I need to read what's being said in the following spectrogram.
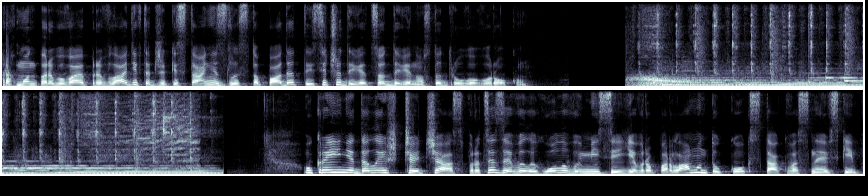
Рахмон перебуває при владі в Таджикистані з листопада 1992 року. Україні дали ще час. Про це заявили голови місії Європарламенту Кокс та Квасневський.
